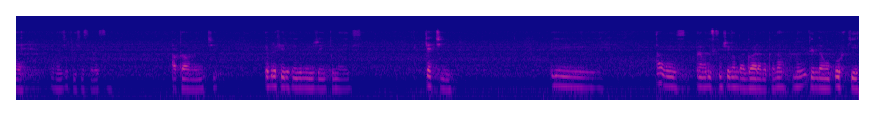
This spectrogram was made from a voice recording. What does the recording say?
É, é mais difícil ser assim. Atualmente, eu prefiro ser do meu jeito mais quietinho. E talvez para vocês que estão chegando agora no canal não entendam o porquê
